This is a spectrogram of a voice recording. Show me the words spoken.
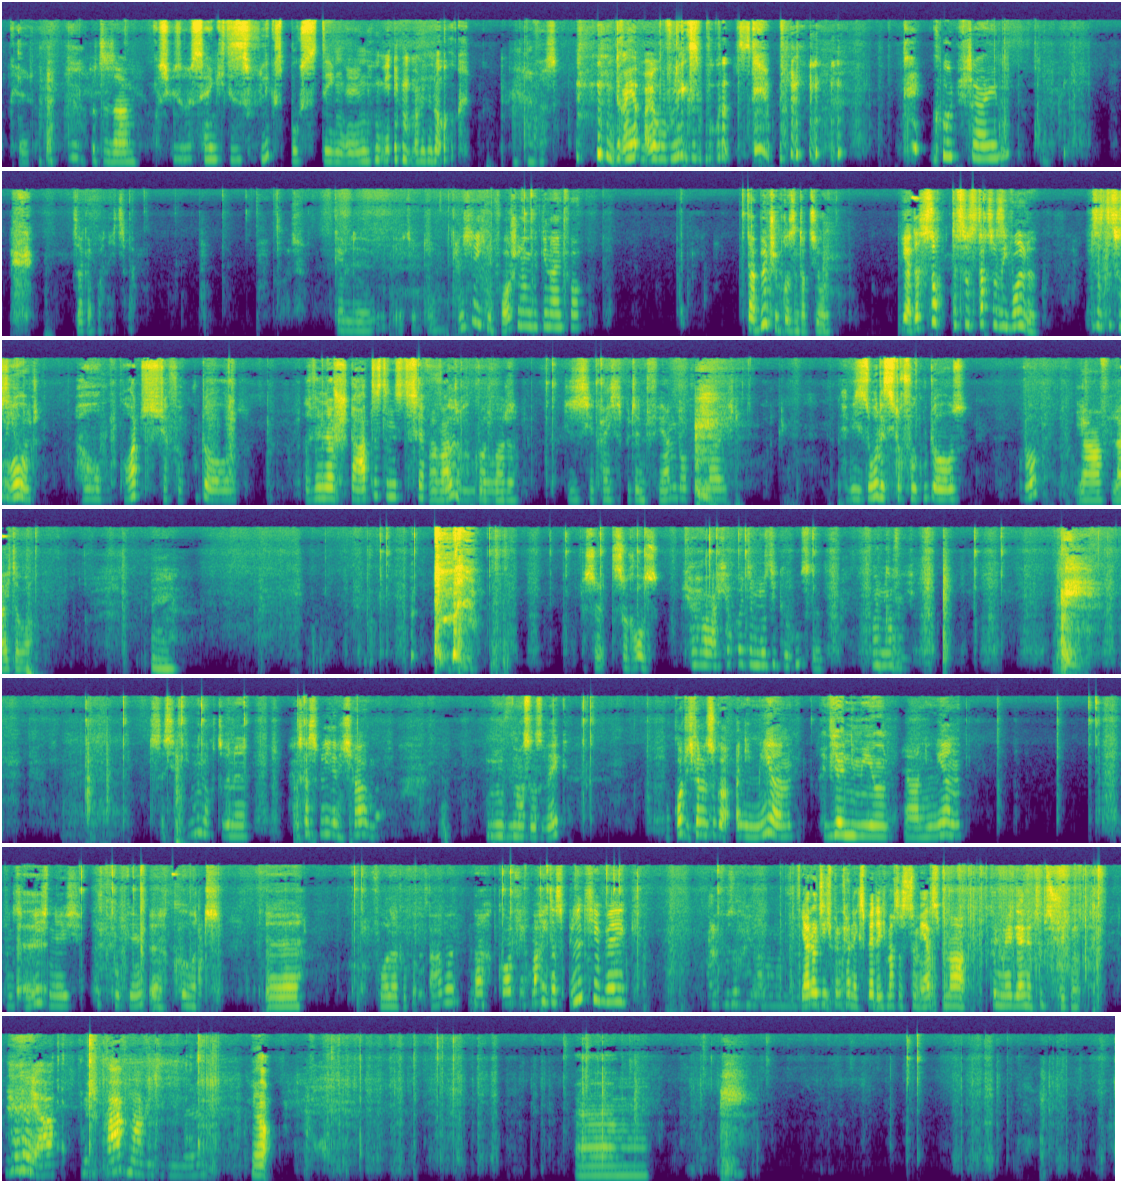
Okay. sozusagen. Was, wieso ist eigentlich dieses Flixbus-Ding irgendwie immer noch? Was? 3 Euro Flixbus. Gutschein. Sag einfach nichts mehr. Gelle- Kann ich nicht eine Vorstellung beginnen einfach? Da, Bildschirmpräsentation. Ja, das ist doch, das ist das, was ich wollte. Das ist das, was ich Oh. wollte. Oh Gott, sieht ja voll gut aus. Also wenn der Start ist, dann ist das ja voll warte, oh Gott, warte. Dieses hier, kann ich das bitte entfernen doch vielleicht? Wieso? Das sieht doch voll gut aus. Oder? Ja, vielleicht, aber. Hm. Das soll, das soll raus. Ja, ich habe heute Musik gehustet. Voll nervig. Das ist hier immer noch drinne. Das will ich ja nicht haben. Hm, Wie machst du das weg? Oh Gott, ich kann das sogar animieren. Wie animieren. Ja, animieren. Das will ich nicht. Okay. Ach Gott. Äh. Vorlage bearbeiten. Ach Gott, wie mache ich das Bild hier weg? Ja, Leute, ich bin kein Experte. Ich mache das zum ersten Mal. Könnt Können mir gerne Tipps schicken. ja, mit Sprachnachrichten, ne? Ja. Ähm.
